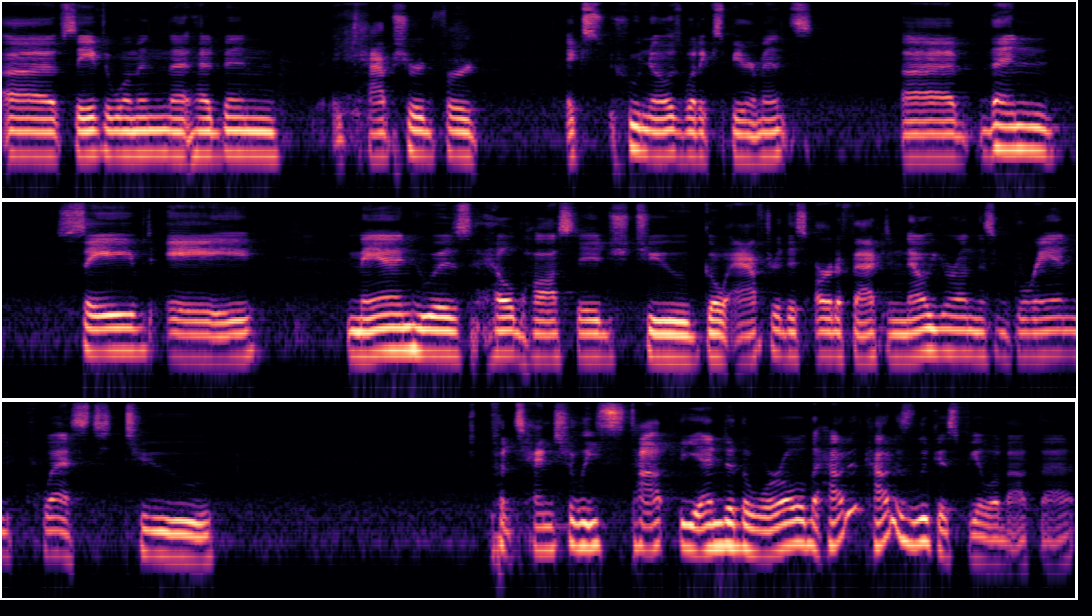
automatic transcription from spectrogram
uh, saved a woman that had been captured for ex- who knows what experiments. Uh, then saved a man who was held hostage to go after this artifact, and now you're on this grand quest to potentially stop the end of the world. How did how does Lucas feel about that?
